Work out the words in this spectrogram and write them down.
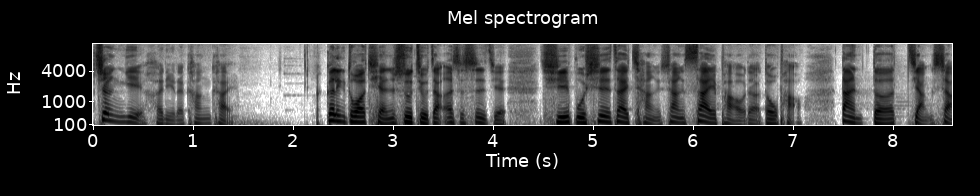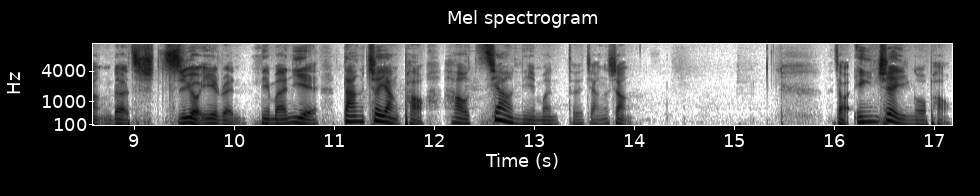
正义和你的慷慨。哥林多前书九章二十四节，岂不是在场上赛跑的都跑，但得奖赏的只有一人？你们也当这样跑，好叫你们得奖赏。叫因这因我跑。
